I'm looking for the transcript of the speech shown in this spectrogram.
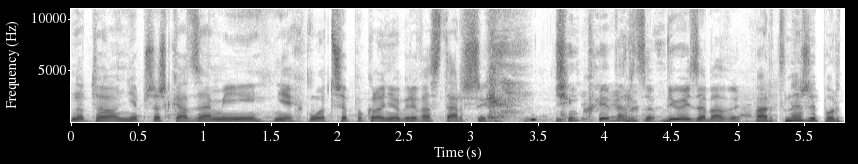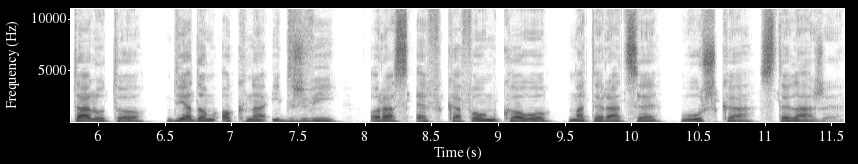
No to nie przeszkadza mi, niech młodsze pokolenie ogrywa starszych. Dziękuję bardzo, miłej zabawy. Partnerzy portalu to Diadom Okna i Drzwi oraz FK Foam Koło, materace, łóżka, stelaże.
